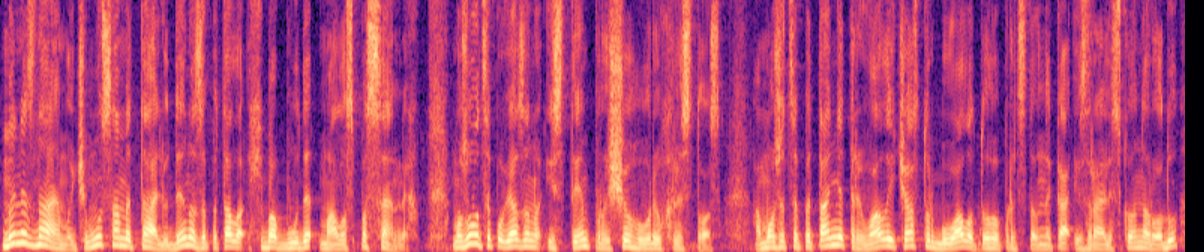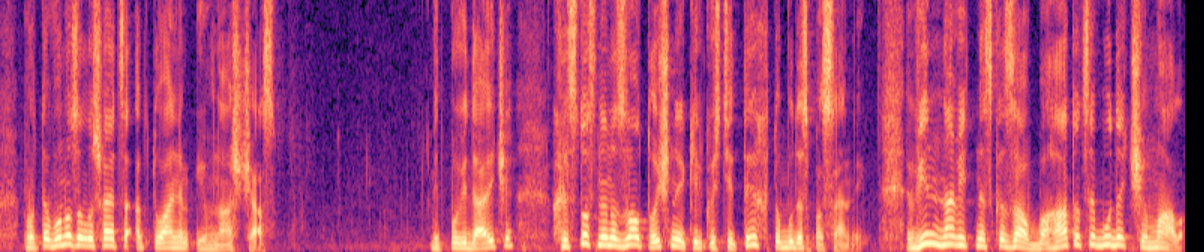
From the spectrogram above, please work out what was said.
Ми не знаємо, чому саме та людина запитала, хіба буде мало спасенних. Можливо, це пов'язано із тим, про що говорив Христос. А може, це питання тривалий час турбувало того представника ізраїльського народу, проте воно залишається актуальним і в наш час. Відповідаючи, Христос не назвав точної кількості тих, хто буде спасений. Він навіть не сказав, багато це буде чи мало.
